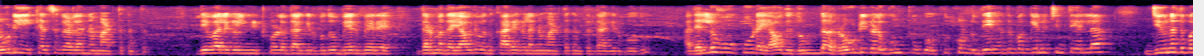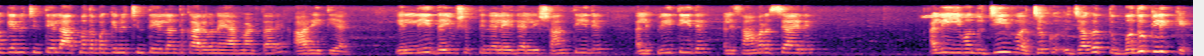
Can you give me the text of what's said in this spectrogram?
ರೌಡಿ ಕೆಲಸಗಳನ್ನ ಮಾಡ್ತಕ್ಕಂಥದ್ದು. ದೇವಾಲಯಗಳನ್ನ ಇಟ್ಕೊಳ್ಳೋದಾಗಿರ್ಬೋದು, ಬೇರೆ ಬೇರೆ ಧರ್ಮದ ಯಾವುದೇ ಒಂದು ಕಾರ್ಯಗಳನ್ನು ಮಾಡ್ತಕ್ಕಂಥದ್ದಾಗಿರ್ಬೋದು, ಅದೆಲ್ಲವೂ ಕೂಡ ಯಾವುದೇ ದೊಡ್ಡ ರೌಡಿಗಳ ಗುಂಪು ಕೂತ್ಕೊಂಡು ದೇಹದ ಬಗ್ಗೆನೂ ಚಿಂತೆ ಇಲ್ಲ, ಜೀವನದ ಬಗ್ಗೆನೂ ಚಿಂತೆ ಇಲ್ಲ, ಆತ್ಮದ ಬಗ್ಗೆನೂ ಚಿಂತೆ ಇಲ್ಲ ಅಂತ ಕಾರ್ಯವನ್ನು ಯಾರು ಮಾಡ್ತಾರೆ? ಆ ರೀತಿಯಾಗಿ. ಎಲ್ಲಿ ದೈವಶಕ್ತಿ ನೆಲೆ ಇದೆ, ಅಲ್ಲಿ ಶಾಂತಿ ಇದೆ, ಅಲ್ಲಿ ಪ್ರೀತಿ ಇದೆ, ಅಲ್ಲಿ ಸಾಮರಸ್ಯ ಇದೆ. ಅಲ್ಲಿ ಈ ಒಂದು ಜೀವ ಜಗ, ಜಗತ್ತು ಬದುಕಲಿಕ್ಕೆ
